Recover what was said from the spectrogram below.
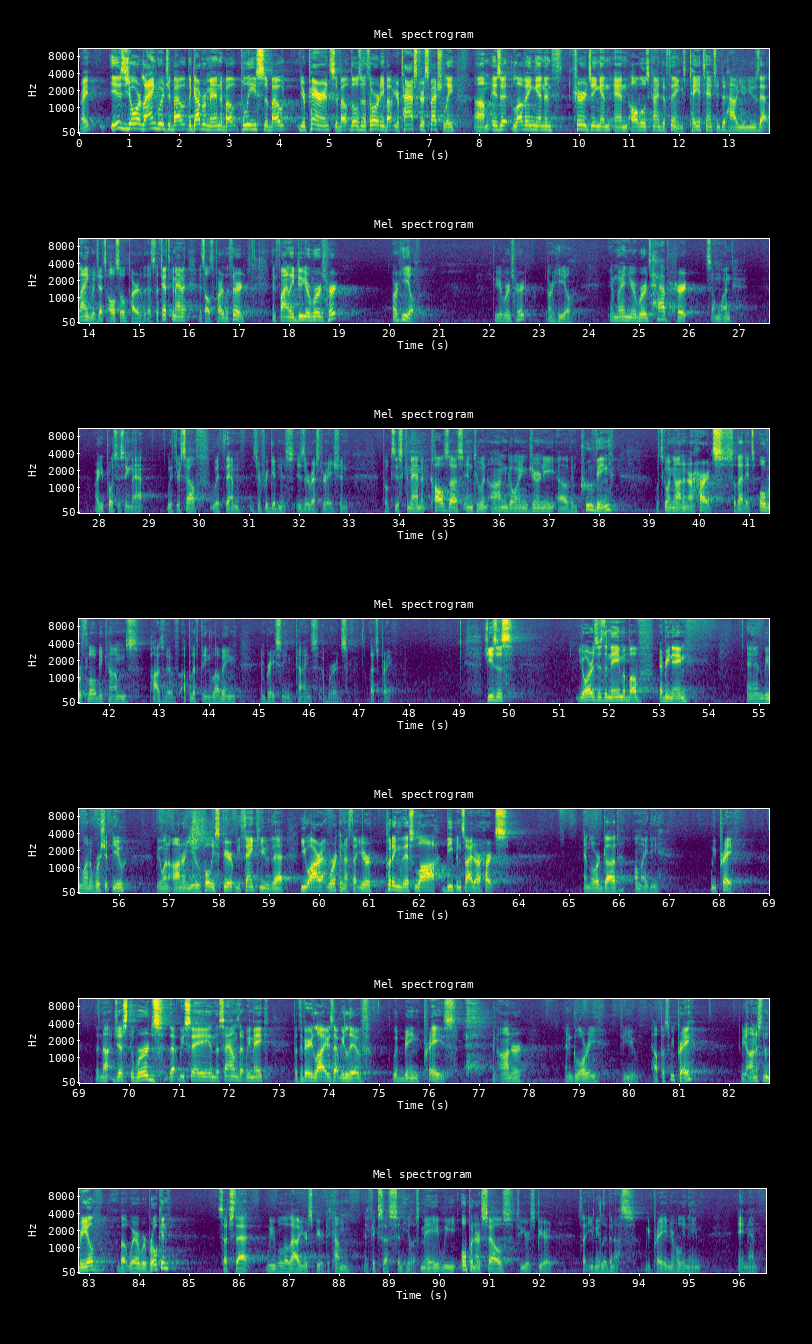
right? Is your language about the government, about police, about your parents, about those in authority, about your pastor especially, um, is it loving and encouraging and, and all those kinds of things? Pay attention to how you use that language. That's also part of the, that's the fifth commandment. It's also part of the third. And finally, do your words hurt or heal? Do your words hurt or heal? And when your words have hurt someone, are you processing that? with yourself, with them? Is there forgiveness? Is there restoration? Folks, this commandment calls us into an ongoing journey of improving what's going on in our hearts so that its overflow becomes positive, uplifting, loving, embracing kinds of words. Let's pray. Jesus, yours is the name above every name, and we want to worship you. We want to honor you. Holy Spirit, we thank you that you are at work in us, that you're putting this law deep inside our hearts. And Lord God Almighty, we pray that not just the words that we say and the sounds that we make, but the very lives that we live would bring praise and honor and glory to you. Help us, we pray, to be honest and real about where we're broken, such that we will allow your Spirit to come and fix us and heal us. May we open ourselves to your Spirit so that you may live in us. We pray in your holy name. Amen.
